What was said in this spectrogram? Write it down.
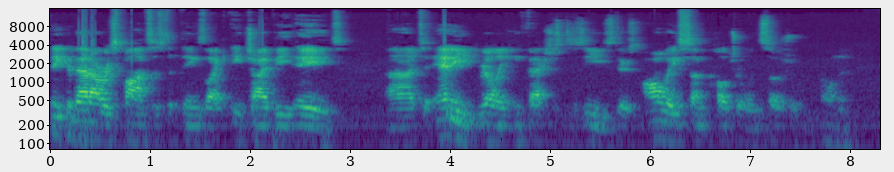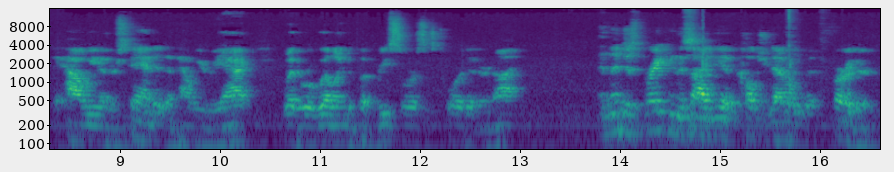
Think about our responses to things like HIV, AIDS, uh, to any really infectious disease. There's always some cultural and social component to how we understand it and how we react, whether we're willing to put resources toward it or not. And then just breaking this idea of culture down a little bit further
